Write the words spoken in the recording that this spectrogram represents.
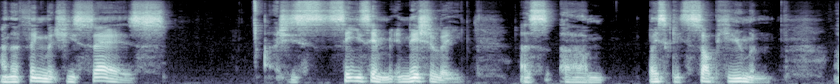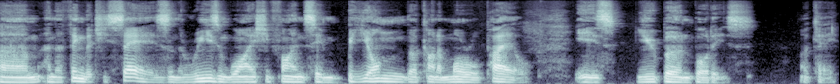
and the thing that she says, she sees him initially as um, basically subhuman. Um, and the thing that she says, and the reason why she finds him beyond the kind of moral pale, is you burn bodies. Okay,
